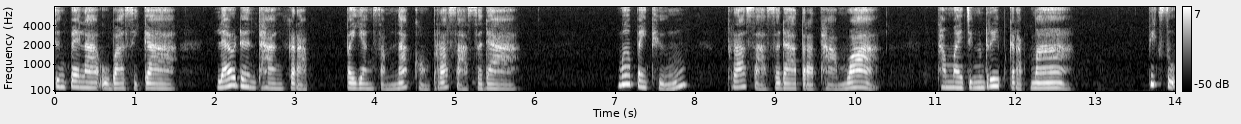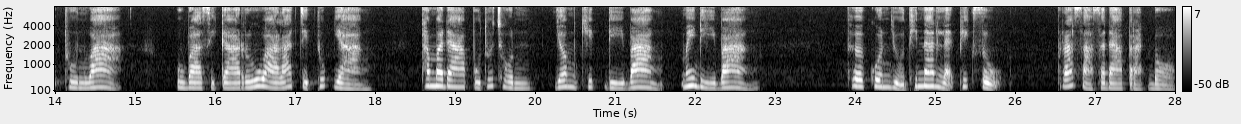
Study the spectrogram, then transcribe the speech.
จึงไปลาอุบาสิกา แล้วเดินทางกลับไปยังสำนักของพระศาสดา เมื่อไปถึง พระศาสดาตรัสถามว่าทำไมจึงรีบกลับมา ภิกษุทูลว่า อุบาสิการู้วาระจิตทุกอย่าง ธรรมดาปุถุชน ย่อมคิดดีบ้าง ไม่ดีบ้าง เธอควรอยู่ที่นั่นแหละภิกษุ พระศาสดาตรัสบอก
